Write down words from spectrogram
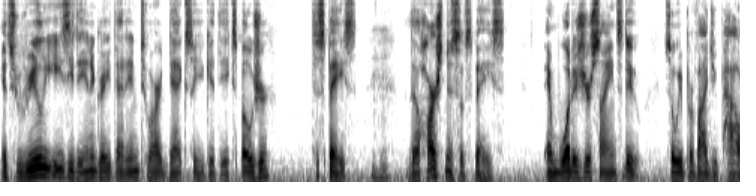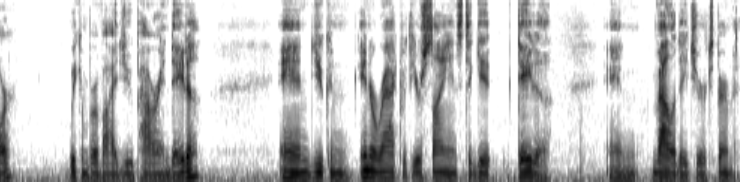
it's really easy to integrate that into our deck so you get the exposure to space, mm-hmm. the harshness of space, and what does your science do? So we provide you power, we can provide you power and data, and you can interact with your science to get data and validate your experiment.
